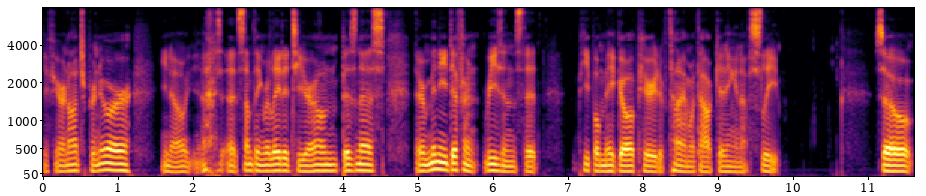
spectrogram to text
if you're an entrepreneur, you know something related to your own business. There are many different reasons that people may go a period of time without getting enough sleep. So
